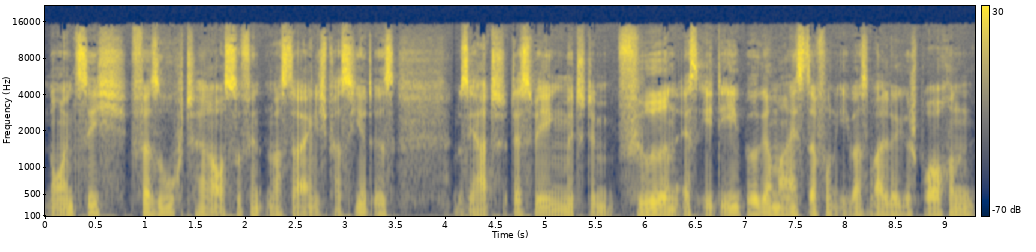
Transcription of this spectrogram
90 versucht herauszufinden, was da eigentlich passiert ist. Sie hat deswegen mit dem früheren SED-Bürgermeister von Eberswalde gesprochen.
